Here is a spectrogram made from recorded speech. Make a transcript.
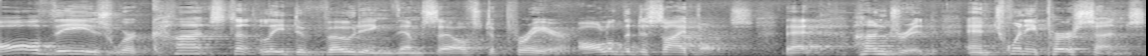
All these were constantly devoting themselves to prayer. All of the disciples, that 120 persons,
